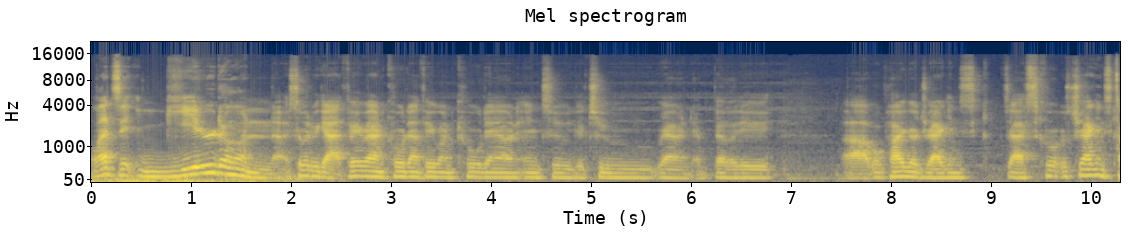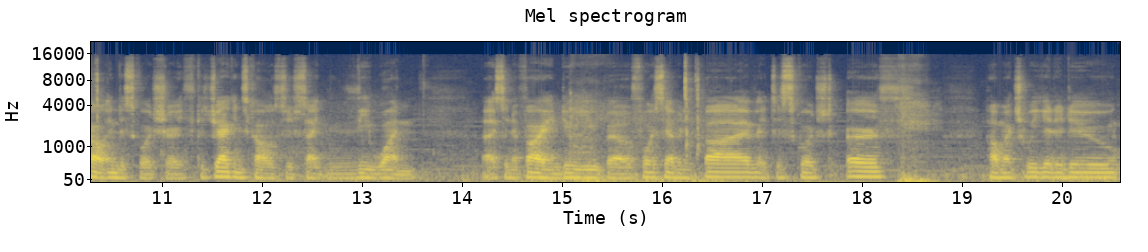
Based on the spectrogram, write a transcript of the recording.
Let's get done. So what do we got? Three round cooldown, three round cooldown into the two round ability. Uh, we'll probably go Dragon's uh, Dragon's Call into Scorched Earth because Dragon's Call is just like the one. Uh, so Nefarian, do you go 475 It's a Scorched Earth. How much we get to do?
